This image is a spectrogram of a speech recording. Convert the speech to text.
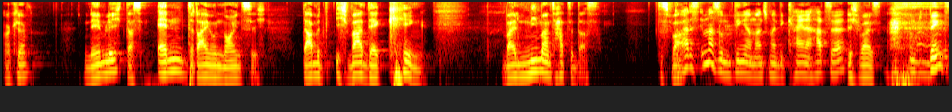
Okay? Nämlich das N93. Damit, ich war der King. Weil niemand hatte das. Das Du war. hattest immer so Dinger manchmal, die keiner hatte. Ich weiß. Und du denkst,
